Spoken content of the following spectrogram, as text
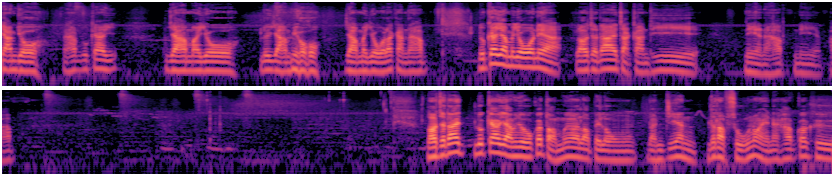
ยามโยนะครับลูกแก้วยามาโยหรือยามโยยามาโยแล้วกันนะครับ ลูกแก้วยามาโยเนี่ยเราจะได้จากการที่เนี่ยนะครับนี่ปั๊บเราจะได้ลูกแก้วยามโยก็ต่อเมื่อเราไปลงดันเจียนระดับสูงหน่อยนะครับ ก็คือ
